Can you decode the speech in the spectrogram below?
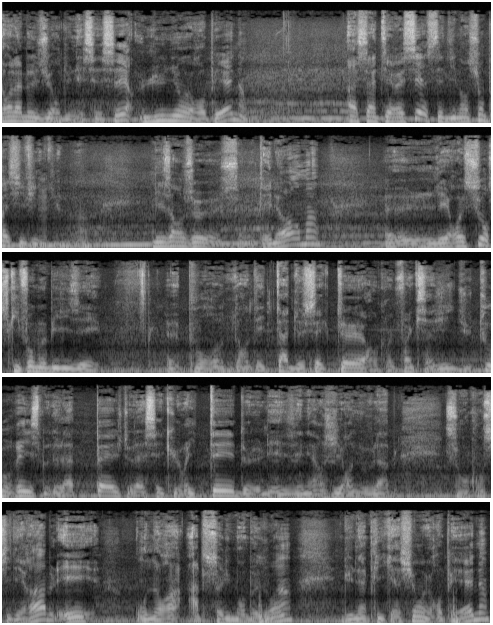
dans la mesure du nécessaire, l'Union européenne à s'intéresser à cette dimension pacifique. Hein. Les enjeux sont énormes. Euh, les ressources qu'il faut mobiliser euh, pour dans des tas de secteurs, encore une fois qu'il s'agisse du tourisme, de la pêche, de la sécurité, de les énergies renouvelables, sont considérables et on aura absolument besoin d'une application européenne.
